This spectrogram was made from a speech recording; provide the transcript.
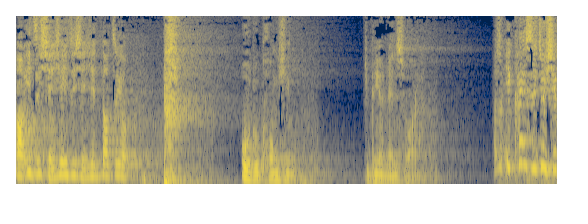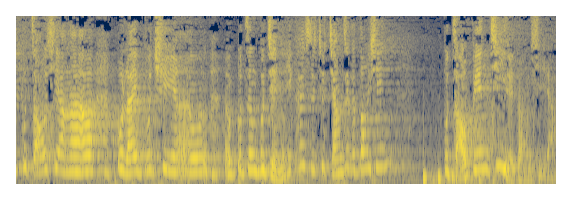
哦，一直显现，一直显现，到最后啪误入空性，就没有能所了。他说一开始就学不着相啊，不来不去啊，不增不减，一开始就讲这个东西。不着边际的东西呀！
